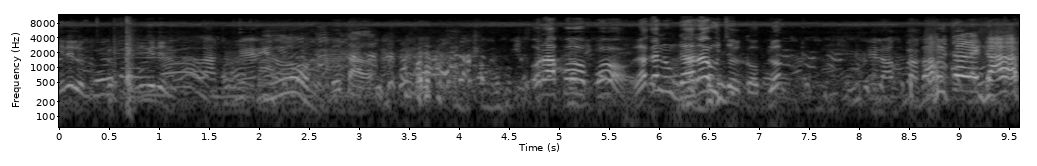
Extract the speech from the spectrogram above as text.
ini lho, kamu lho. Total. Ora apa-apa. Lah kan udara ujul goblok. Ujul ning dalan.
